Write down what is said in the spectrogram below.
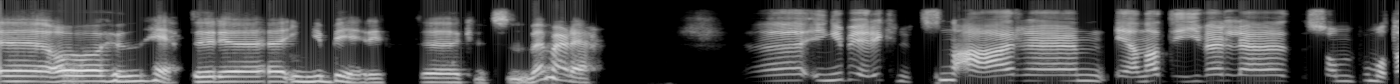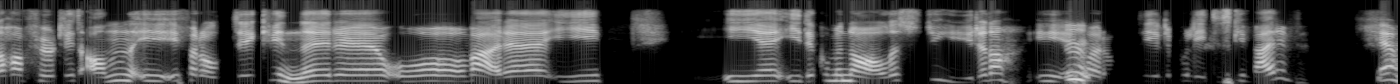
Eh, og hun heter eh, Inger Berit eh, Knutsen. Hvem er det? Inger Berit Knutsen er en av de vel som på en måte har ført litt an i, i forhold til kvinner å være i, i, i, det kommunale styret, da, i, Mm. forhold til politiske verv. Ja.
